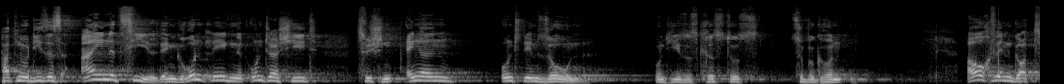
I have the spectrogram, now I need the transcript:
hat nur dieses eine Ziel, den grundlegenden Unterschied zwischen Engeln und dem Sohn und Jesus Christus zu begründen. Auch wenn Gott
